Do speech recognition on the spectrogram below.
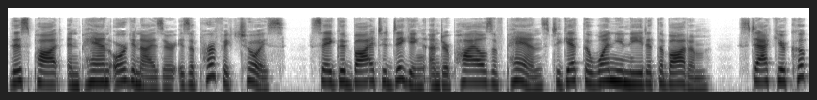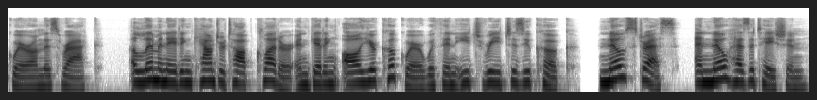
this pot and pan organizer is a perfect choice. Say goodbye to digging under piles of pans to get the one you need at the bottom. Stack your cookware on this rack, eliminating countertop clutter and getting all your cookware within each reach as you cook. No stress and no hesitation.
